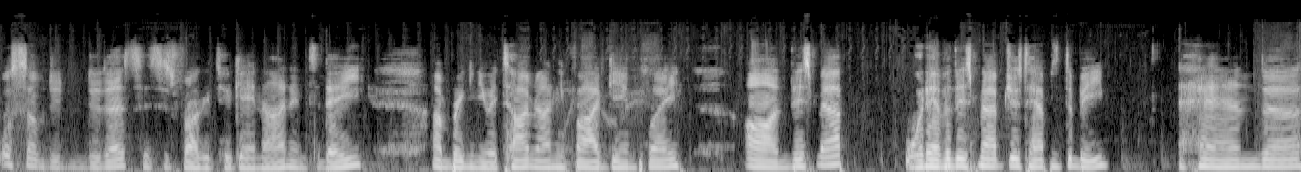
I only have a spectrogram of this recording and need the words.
What's up dudes, this is Frogy2k9 and today I'm bringing you a Time 95 gameplay on this map, whatever this map just happens to be. And uh,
